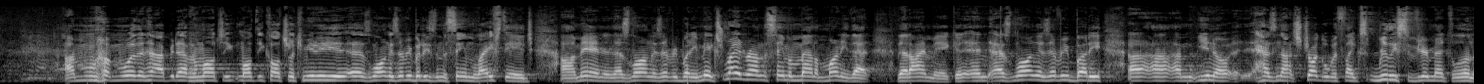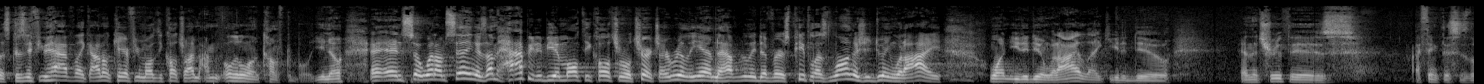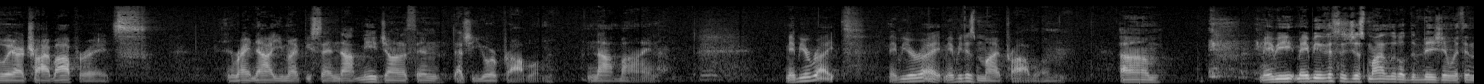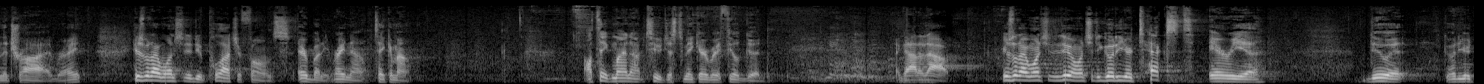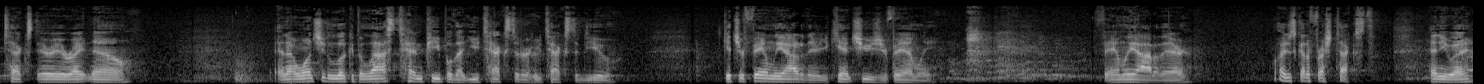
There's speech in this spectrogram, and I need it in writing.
I'm, I'm, more than happy to have a multi, multicultural community as long as everybody's in the same life stage I'm in, and as long as everybody makes right around the same amount of money that, that I make, and, and as long as everybody, uh, uh um, you know, has not struggled with like really severe mental illness. Because if you have, like, I don't care if you're multicultural, I'm, I'm a little uncomfortable, you know. And, and so what I'm saying is, I'm happy to be a multicultural church. I really am to have really diverse people, as long as you're doing what I want you to do and what I like you to do. And the truth is, I think this is the way our tribe operates. And right now, you might be saying, Not me, Jonathan. That's your problem, not mine. Maybe you're right. Maybe you're right. Maybe it is my problem. Um, maybe, maybe this is just my little division within the tribe, right? Here's what I want you to do pull out your phones. Everybody, right now, take them out. I'll take mine out too, just to make everybody feel good. I got it out. Here's what I want you to do I want you to go to your text area. Do it. Go to your text area right now. And I want you to look at the last 10 people that you texted or who texted you. Get your family out of there. You can't choose your family. family out of there. Well, I just got a fresh text. Anyway,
